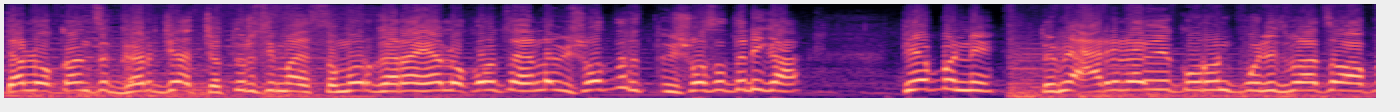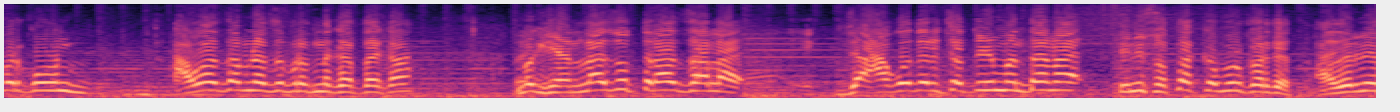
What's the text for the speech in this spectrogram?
त्या लोकांचं घर ज्या चतुर्सीमा आहे समोर घर आहे ह्या लोकांचा ह्याला विश्वास तर तरी का? ते पण नाही. तुम्ही आरेरावी करून पोलीस बळाचा वापर करून आवाज दाबण्याचा प्रयत्न करताय का? मग ह्यांना जो त्रास झालाय ज्या अगोदरच्या तुम्ही म्हणता ना त्यांनी स्वतः कबूल करतात. आदरणीय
